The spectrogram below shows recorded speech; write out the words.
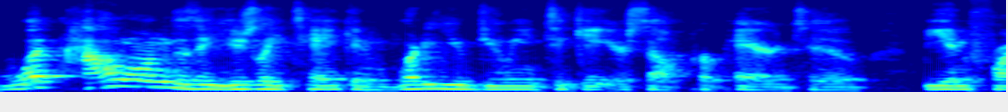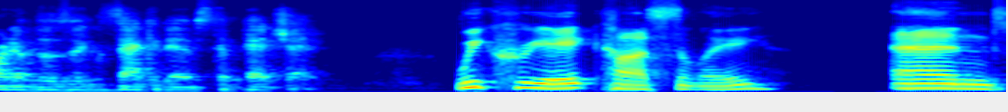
what how long does it usually take and what are you doing to get yourself prepared to be in front of those executives to pitch it. We create constantly. And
